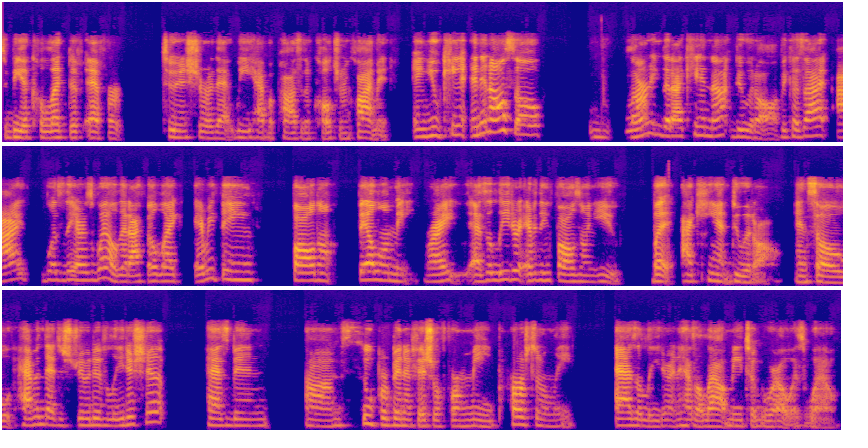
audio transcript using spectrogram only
to be a collective effort to ensure that we have a positive culture and climate. And you can't, and then also learning that I cannot do it all because I I was there as well. That I felt like everything fall on fell on me, right? As a leader, everything falls on you, but I can't do it all. And so having that distributive leadership has been um, super beneficial for me personally as a leader and has allowed me to grow as well.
